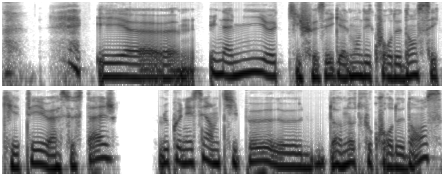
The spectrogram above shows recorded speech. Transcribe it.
Et une amie qui faisait également des cours de danse et qui était à ce stage le connaissait un petit peu d'un autre cours de danse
